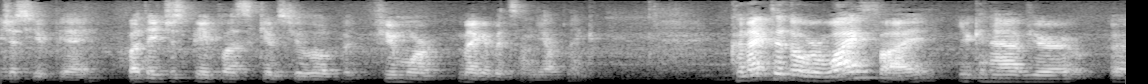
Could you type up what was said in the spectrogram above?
HSUPA, but HSPA Plus gives you a little bit, few more megabits on the uplink. Connected over Wi-Fi, you can have your uh,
